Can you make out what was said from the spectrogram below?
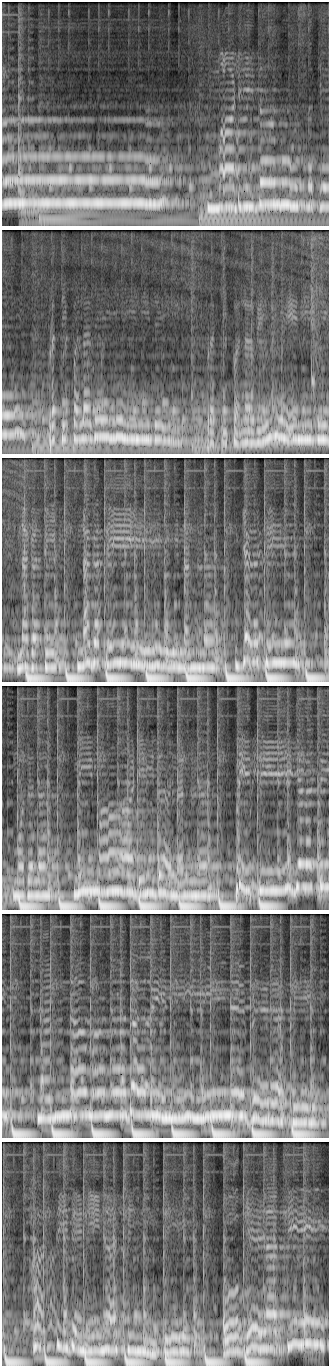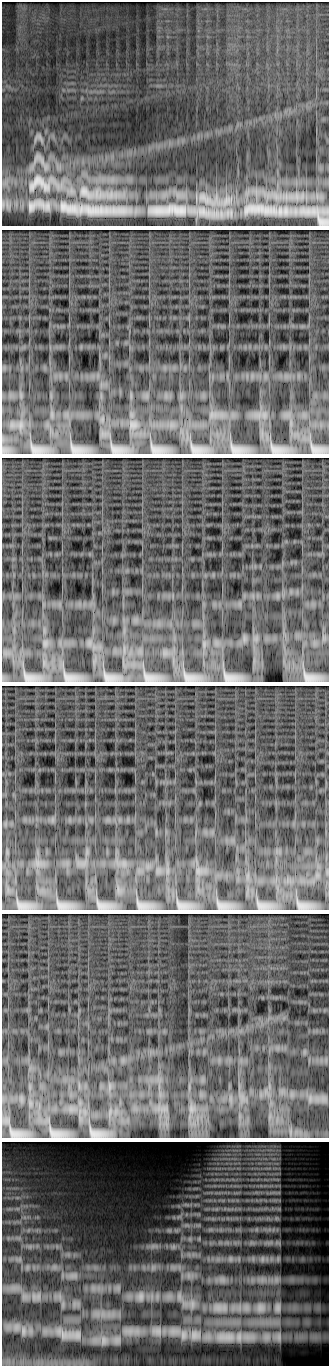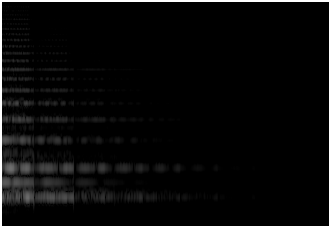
ಮಾಡಿದ ಮೋಸಕ್ಕೆ ಪ್ರತಿಫಲವೇ ಏನಿದೆ? ಪ್ರತಿಫಲವೇ ಏನಿದೆ? ನಗತಿ ನಗತಿ, ನನ್ನ ಗೆಳತಿ. ಮೊದಲ ನೀ ಮಾಡಿದ ನನ್ನ ಪ್ರೀತಿ ಗೆಳತಿ.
